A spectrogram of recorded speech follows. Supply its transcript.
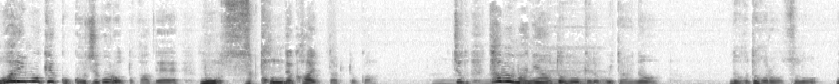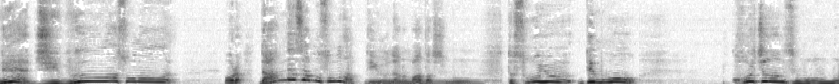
終わりも結構5時頃とかでもうす飛んで帰ったりとか、ちょっと多分間に合うと思うけどみたいな。なんかだからそのねえ自分はそのほら旦那さんもそうだって言うならまだしも、うん。だそういうでもこいつなんですよ。もうも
